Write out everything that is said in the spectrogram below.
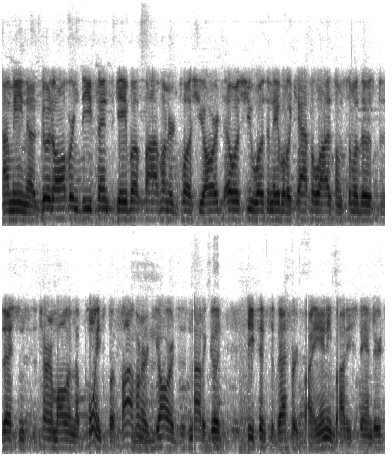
I mean, a good Auburn defense gave up 500 plus yards. LSU wasn't able to capitalize on some of those possessions to turn them all into points, but 500 mm-hmm. yards is not a good defensive effort by anybody's standards.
